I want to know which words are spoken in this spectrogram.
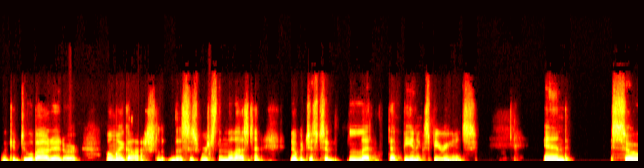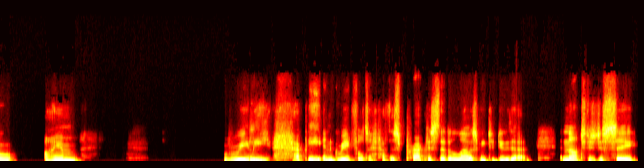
we could do about it or, oh my gosh, this is worse than the last time. No, but just to let that be an experience and so I am really happy and grateful to have this practice that allows me to do that, and not to just say,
